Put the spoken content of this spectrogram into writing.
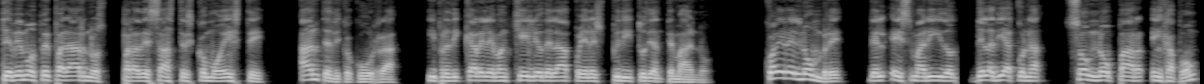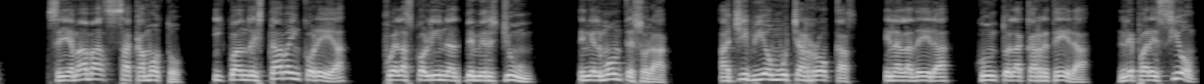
Debemos prepararnos para desastres como este antes de que ocurra y predicar el Evangelio del agua y el Espíritu de antemano. ¿Cuál era el nombre del ex marido de la diácona Song No Par en Japón? Se llamaba Sakamoto y cuando estaba en Corea fue a las colinas de Mirjung en el monte Sorak. Allí vio muchas rocas en la ladera junto a la carretera. Le pareció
